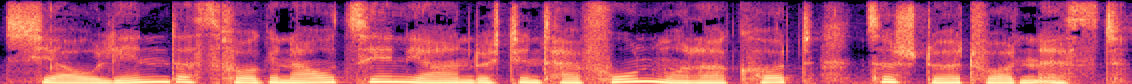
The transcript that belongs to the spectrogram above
Xiaolin, das vor genau zehn Jahren durch den Taifun Morakot zerstört worden ist.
